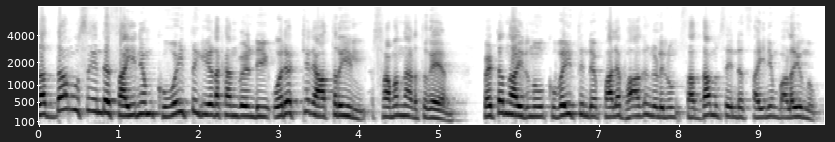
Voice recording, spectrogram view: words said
സദ്ദാം ഹുസൈന്റെ സൈന്യം കുവൈത്ത് കീഴടക്കാൻ വേണ്ടി ഒരൊറ്റ രാത്രിയിൽ ശ്രമം നടത്തുകയാണ്. പെട്ടെന്നായിരുന്നു കുവൈത്തിന്റെ പല ഭാഗങ്ങളിലും സദ്ദാം ഹുസൈന്റെ സൈന്യം വളയുന്നു.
